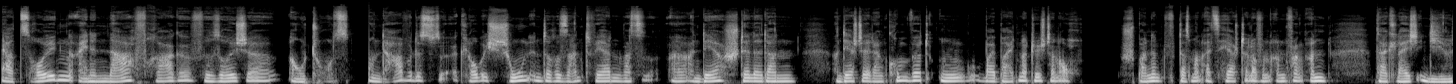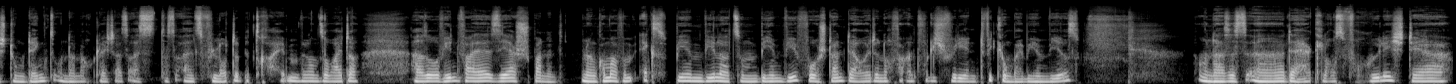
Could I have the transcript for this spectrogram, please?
erzeugen eine Nachfrage für solche Autos. Und da wird es, glaube ich, schon interessant werden, was äh, an der Stelle dann, an der Stelle dann kommen wird. Und bei beiden natürlich dann auch spannend, dass man als Hersteller von Anfang an da gleich in die Richtung denkt und dann auch gleich als, als das als Flotte betreiben will und so weiter. Also auf jeden Fall sehr spannend. Und dann kommen wir vom Ex-BMWler zum BMW-Vorstand, der heute noch verantwortlich für die Entwicklung bei BMW ist. Und das ist äh, der Herr Klaus Fröhlich, der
